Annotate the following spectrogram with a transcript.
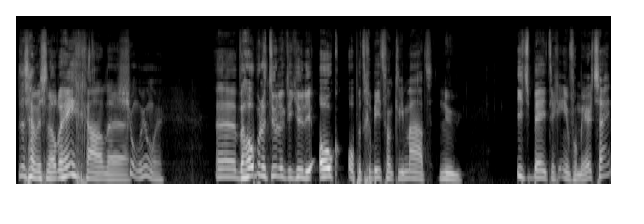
daar zijn we snel doorheen gegaan. eh. Jongen, jongen. Eh, we hopen natuurlijk dat jullie ook op het gebied van klimaat nu iets beter geïnformeerd zijn.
